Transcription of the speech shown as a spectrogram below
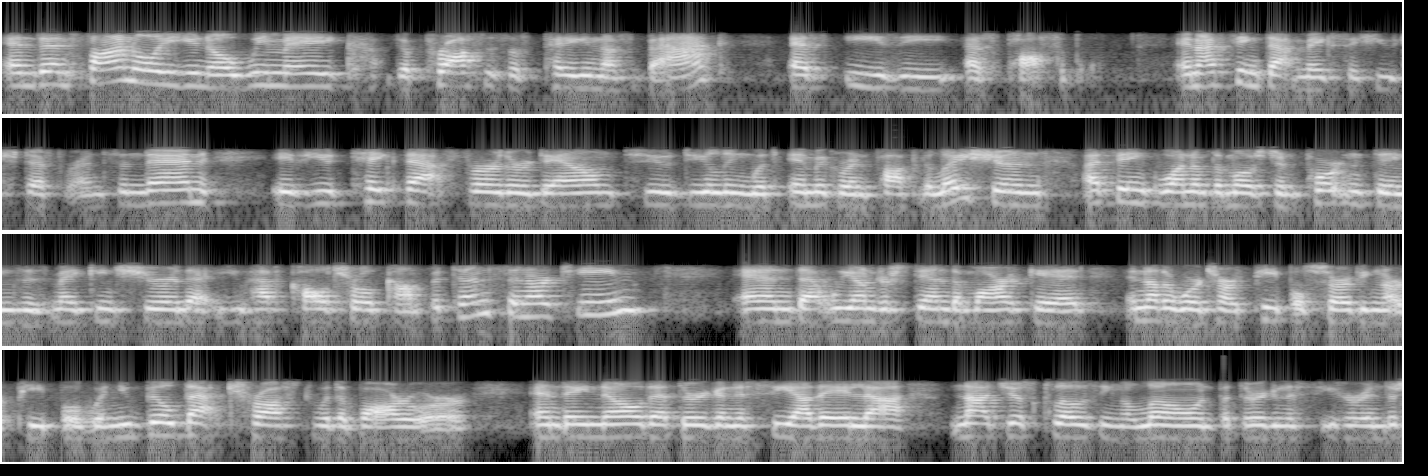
And then finally, you know, we make the process of paying us back as easy as possible. And I think that makes a huge difference. And then if you take that further down to dealing with immigrant populations, I think one of the most important things is making sure that you have cultural competence in our team and that we understand the market. In other words, our people serving our people. When you build that trust with a borrower and they know that they're going to see Adela not just closing a loan, but they're going to see her in the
